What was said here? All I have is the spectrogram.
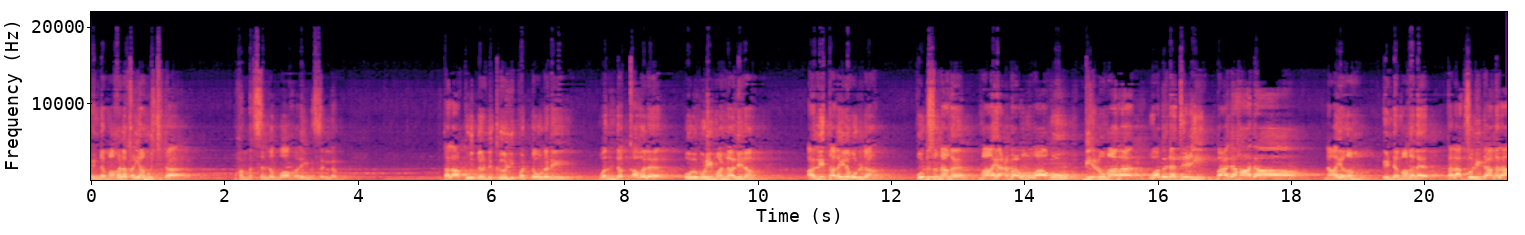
என்ற மகளை கல்யாணம் முடிச்சிட்டார். முகமது ஸல்லல்லாஹு அலைஹி செல்லம் தலா கொடுத்தன்னு கேள்விப்பட்ட உடனே வந்த கவலை ஒரு பொடி மண் அள்ளினான். அள்ளி தலையில போட்டுட்டான். போட்டு சொன்னாங்க மா யஅபல்லாஹு பி உமர வப்னதிஹி பஅத நாயகம் என்ற மகளை தலாக் சொல்லிட்டாங்களா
